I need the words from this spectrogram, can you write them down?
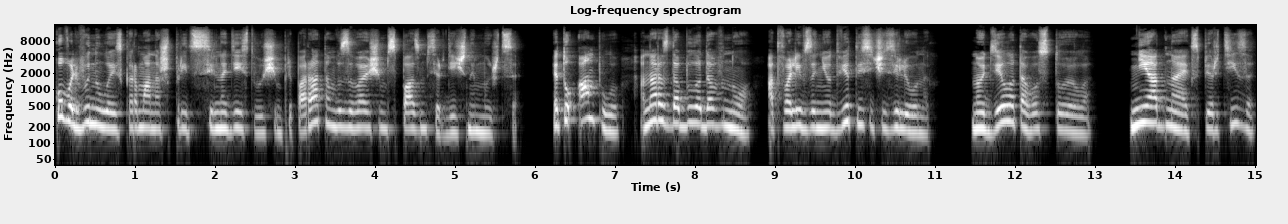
Коваль вынула из кармана шприц с сильнодействующим препаратом, вызывающим спазм сердечной мышцы. Эту ампулу она раздобыла давно, отвалив за нее две тысячи зеленых. Но дело того стоило. Ни одна экспертиза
